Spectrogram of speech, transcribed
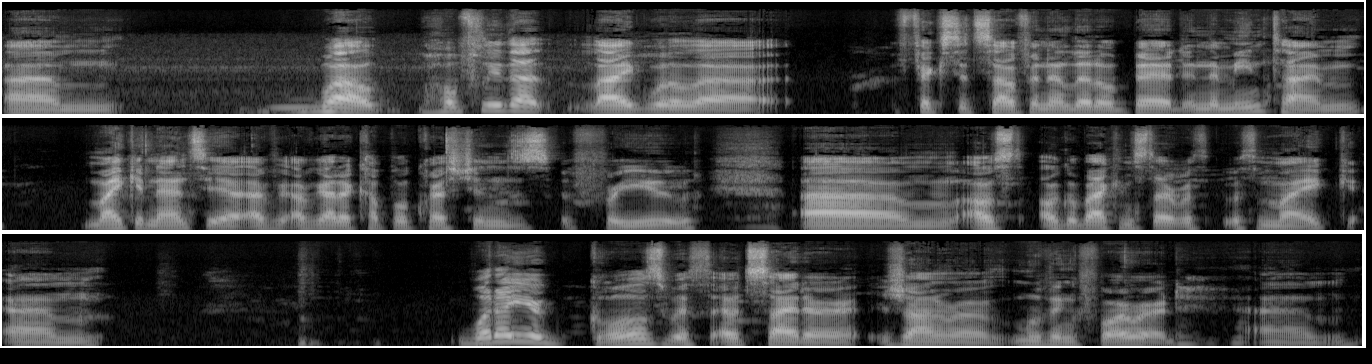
Um, well, hopefully that lag will uh, fix itself in a little bit. In the meantime, Mike and Nancy, I've I've got a couple questions for you. Um, I'll I'll go back and start with with Mike. Um, what are your goals with outsider genre moving forward? Um,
